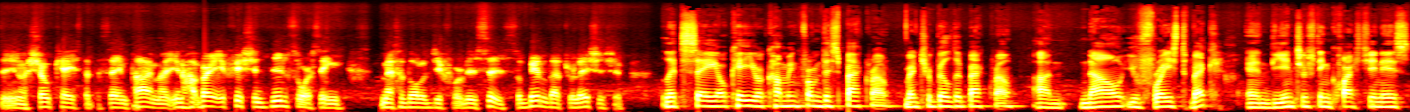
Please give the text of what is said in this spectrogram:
you know, showcased at the same time. Uh, you know, a very efficient deal sourcing methodology for VCs. So build that relationship. Let's say, okay, you're coming from this background, venture builder background, and now you've raised VEQ. And the interesting question is,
